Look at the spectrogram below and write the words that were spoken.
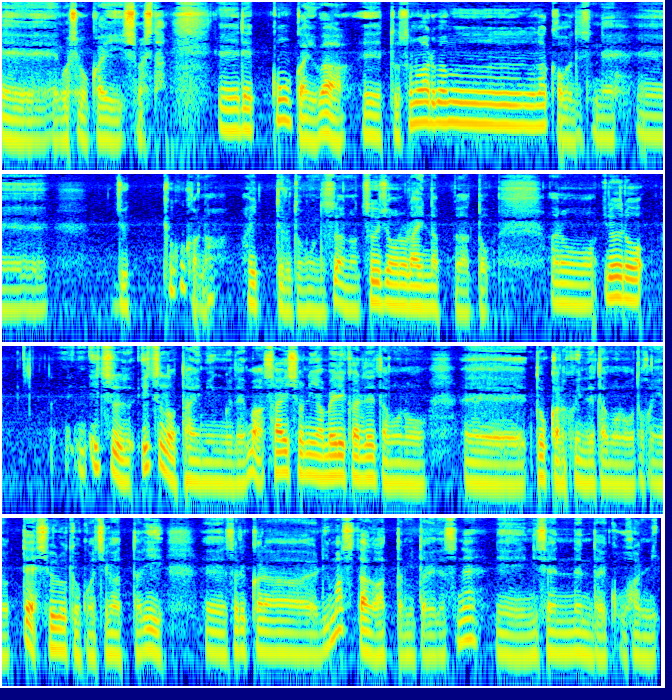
えー、ご紹介しました。えー、で今回は、えーと、そのアルバムの中はですね、えー、10曲かな？入ってると思うんですあの通常のラインナップだと。あのいろいろいついつのタイミングで、まあ、最初にアメリカで出たものを、えー、どっかの国で出たものとかによって収録曲が違ったり、えー、それからリマスターがあったみたいですね、えー、2000年代後半に。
